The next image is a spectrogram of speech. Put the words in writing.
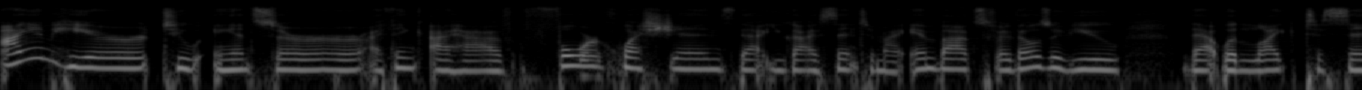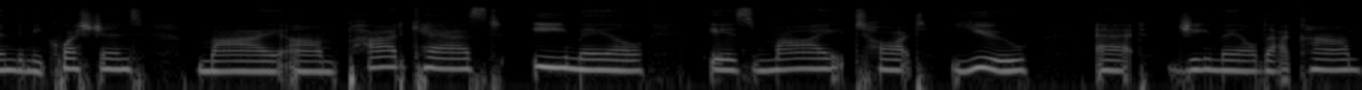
I am here to answer, I think I have four questions that you guys sent to my inbox. For those of you that would like to send me questions, my um, podcast email is my taught you at gmail.com.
